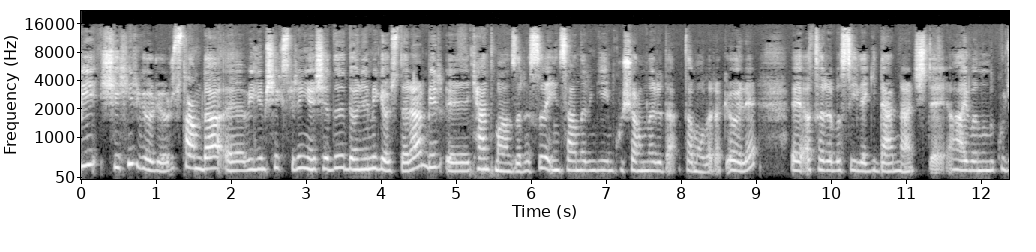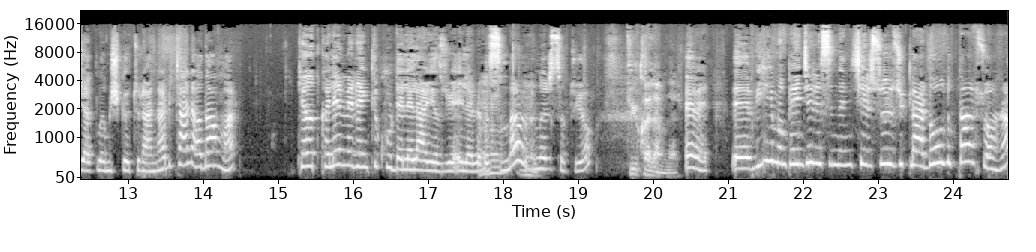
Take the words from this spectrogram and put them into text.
bir şehir görüyoruz. Tam da e, William Shakespeare'in yaşadığı dönemi gösteren bir e, kent manzarası ve insanların giyim kuşamları da tam olarak öyle. E, at arabasıyla gidenler işte hayvanını kucaklamış götürenler. Bir tane adam var. Kağıt kalem ve renkli kurdeleler yazıyor el arabasında. evet. Bunları satıyor. Tüy kalemler. Evet. William'ın penceresinden içeri sözcükler dolduktan sonra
